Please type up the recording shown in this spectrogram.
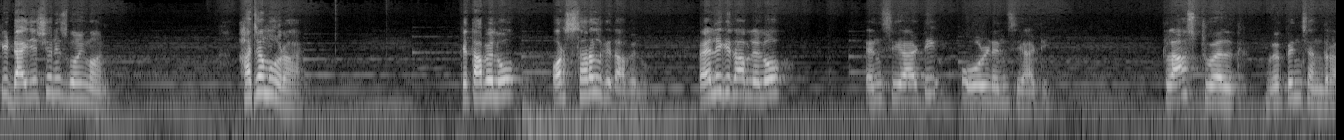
कि डाइजेशन इज़ गोइंग ऑन हजम हो रहा है। किताबें लो और सरल किताबें लो। पहली किताब ले लो NCERT old NCERT class twelfth Vipin Chandra.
